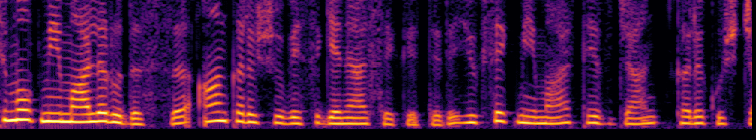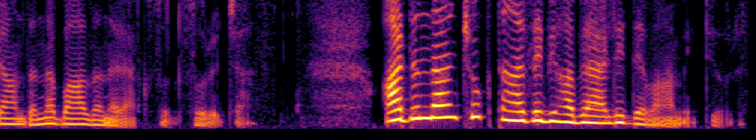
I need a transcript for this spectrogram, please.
TÜMOP Mimarlar Odası Ankara Şubesi Genel Sekreteri Yüksek Mimar Tezcan Karakuş Candan'a bağlanarak sor soracağız. Ardından çok taze bir haberle devam ediyoruz.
